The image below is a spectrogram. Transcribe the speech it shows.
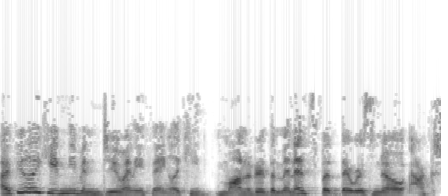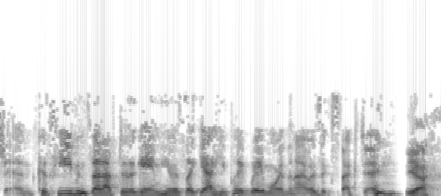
I feel like he didn't even do anything. Like he monitored the minutes, but there was no action. Cause he even said after the game, he was like, yeah, he played way more than I was expecting. Yeah.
